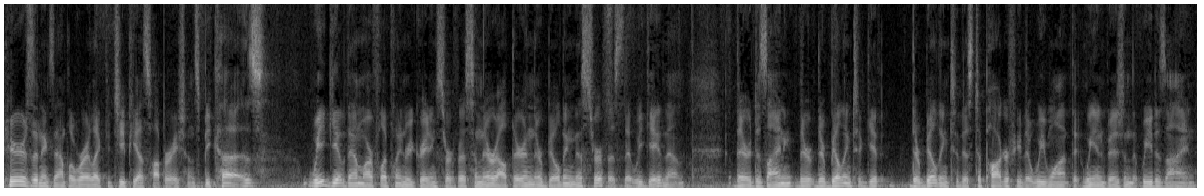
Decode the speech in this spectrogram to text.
here's an example where I like the GPS operations because we give them our floodplain regrading surface and they're out there and they're building this surface that we gave them. They're designing, they're, they're building to give, they're building to this topography that we want, that we envision, that we design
